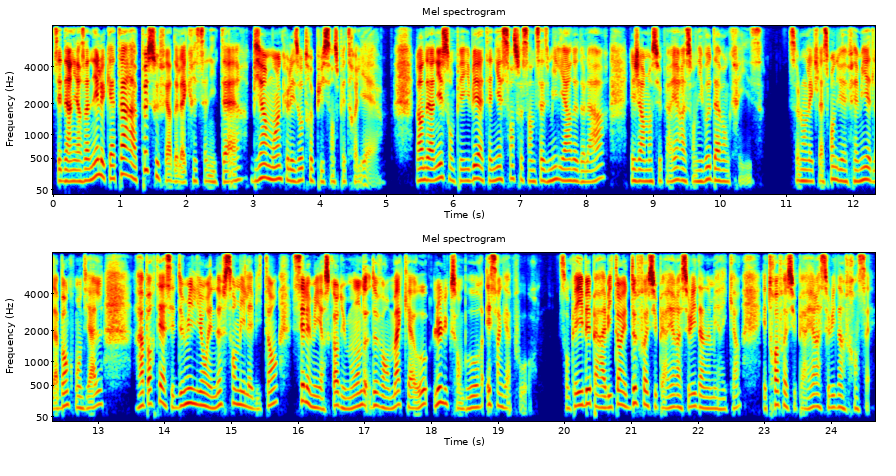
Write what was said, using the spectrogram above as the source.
Ces dernières années, le Qatar a peu souffert de la crise sanitaire, bien moins que les autres puissances pétrolières. L'an dernier, son PIB atteignait 176 milliards de dollars, légèrement supérieur à son niveau d'avant-crise selon les classements du FMI et de la Banque mondiale. Rapporté à ses 2 millions et 900 000 habitants, c'est le meilleur score du monde devant Macao, le Luxembourg et Singapour. Son PIB par habitant est deux fois supérieur à celui d'un Américain et trois fois supérieur à celui d'un Français.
